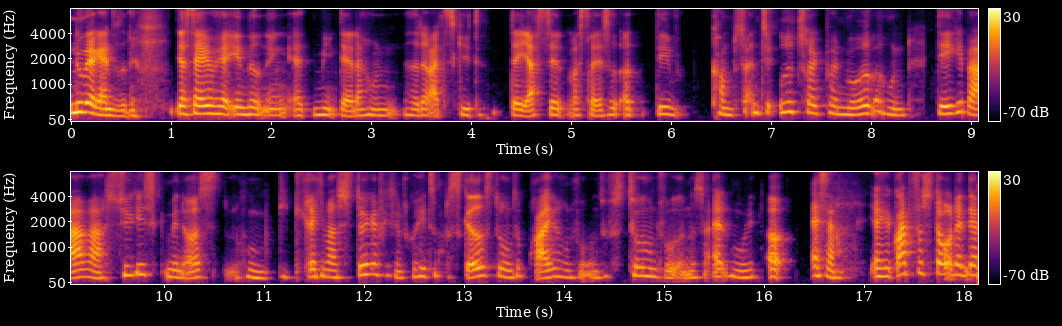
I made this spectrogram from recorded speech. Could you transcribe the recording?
nu vil jeg gerne vide det. Jeg sagde jo her i indledningen, at min datter, hun havde det ret skidt, da jeg selv var stresset, og det kom sådan til udtryk på en måde, hvor hun, det ikke bare var psykisk, men også, hun gik rigtig meget stykker, for eksempel skulle hele tiden på skadestuen, så brækkede hun foden, så stod hun foden, og så alt muligt. Og altså, jeg kan godt forstå den der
